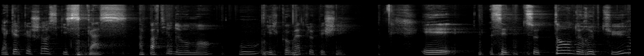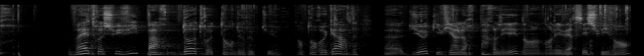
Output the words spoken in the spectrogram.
Il y a quelque chose qui se casse à partir du moment où ils commettent le péché. Et ce temps de rupture va être suivi par d'autres temps de rupture. Quand on regarde euh, Dieu qui vient leur parler dans les versets suivants,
